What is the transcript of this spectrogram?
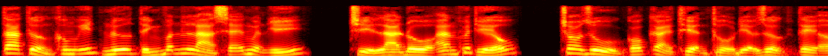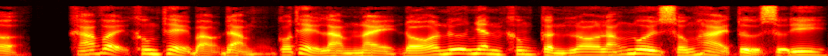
ta tưởng không ít nữ tính vẫn là sẽ nguyện ý, chỉ là đồ ăn khuyết thiếu, cho dù có cải thiện thổ địa dược tề ở, khá vậy không thể bảo đảm có thể làm này đó nữ nhân không cần lo lắng nuôi sống hải tử sự đi.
